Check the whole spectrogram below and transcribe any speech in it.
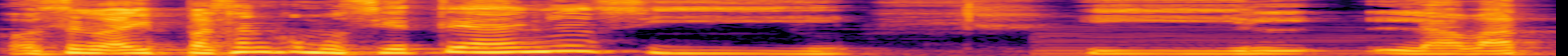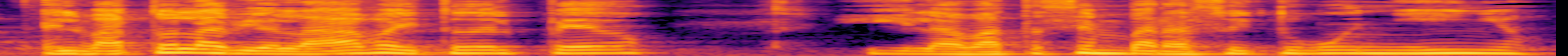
O sea, ahí pasan como siete años y, y la, el vato la violaba y todo el pedo. Y la bata se embarazó y tuvo un niño.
